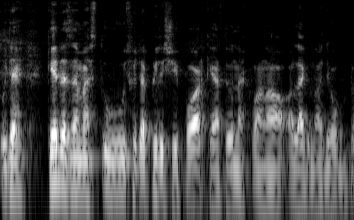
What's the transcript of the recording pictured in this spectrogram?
Ugye kérdezem ezt úgy, hogy a Pilisi Parkertőnek van a, a legnagyobb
